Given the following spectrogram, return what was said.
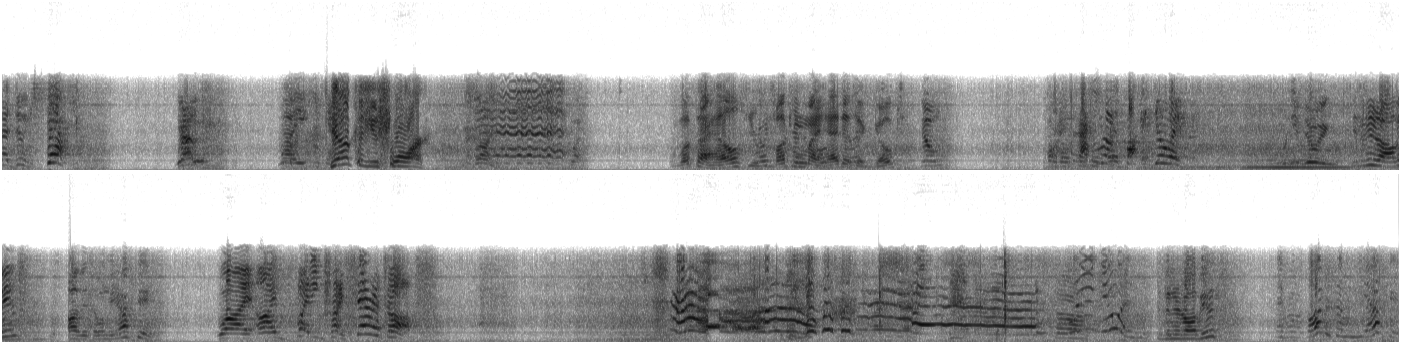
Not doing fuck. You're out. No, you, you can't. Yeah, because you swore. Run. What the hell? You're fucking my head as a goat. No. That's what I'm fucking doing. What are you doing? Isn't it obvious? Obvious, I wouldn't be asking. Why, I'm fighting Triceratops. what are you doing? Isn't it obvious? If it was obvious, I wouldn't be asking.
